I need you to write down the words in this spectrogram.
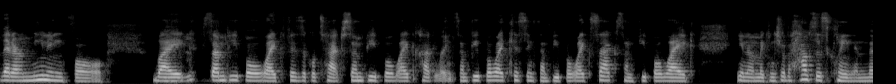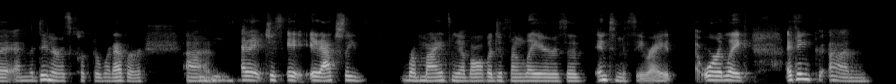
that are meaningful like mm-hmm. some people like physical touch, some people like cuddling, some people like kissing, some people like sex, some people like, you know, making sure the house is clean and the and the dinner is cooked or whatever. Um, mm-hmm. And it just it, it actually reminds me of all the different layers of intimacy, right? Or like I think um,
